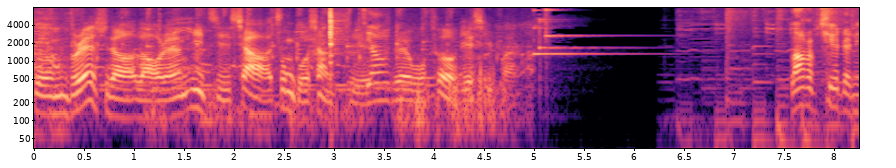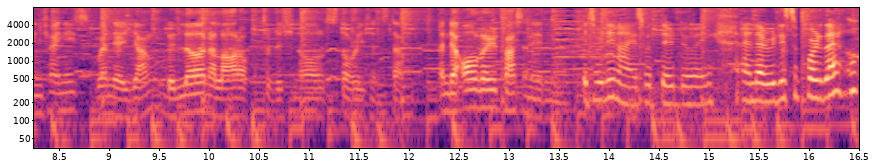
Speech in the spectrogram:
跟不认识的老人一起下中国象棋，对我特别喜欢。A lot of children in Chinese, when they're young, they learn a lot of traditional stories and stuff, and they're all very fascinating. It's really nice what they're doing, and I really support them.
